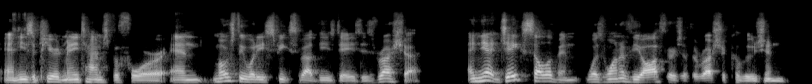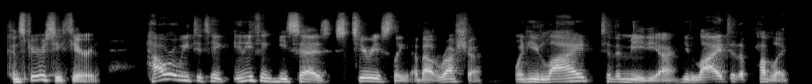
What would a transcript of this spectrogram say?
and he's appeared many times before. And mostly what he speaks about these days is Russia. And yet, Jake Sullivan was one of the authors of the Russia collusion conspiracy theory. How are we to take anything he says seriously about Russia when he lied to the media, he lied to the public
